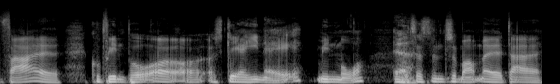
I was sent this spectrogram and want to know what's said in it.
far, øh, kunne finde på at, at, at skære hende af, min mor. Ja. Altså sådan som om, at der er... Øh,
